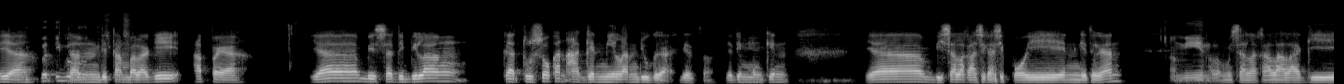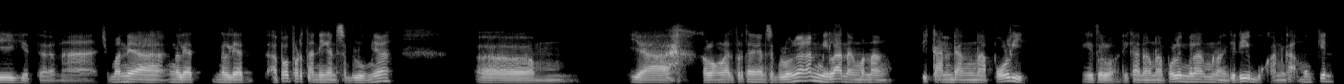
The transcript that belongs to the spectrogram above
Iya, dan ditambah lagi apa ya ya bisa dibilang Gattuso kan agen Milan juga gitu. Jadi Iya. mungkin ya bisa lah kasih kasih poin gitu kan. Amin. kalau misalnya kalah lagi gitu. Nah cuman ya ngelihat ngelihat apa pertandingan sebelumnya em, ya kalau ngelihat pertandingan sebelumnya kan Milan yang menang. Di kandang Napoli gitu loh. Di kandang Napoli Milan menang. Jadi bukan nggak mungkin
